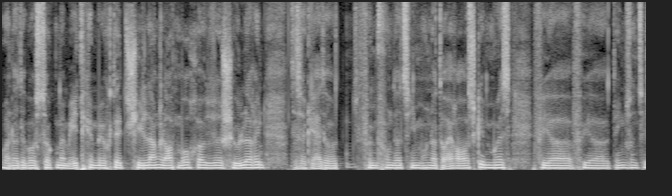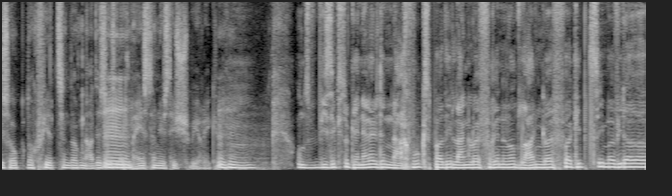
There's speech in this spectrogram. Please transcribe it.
wenn einer was sagt, mein Mädchen möchte jetzt Skilanglauf machen, also eine Schülerin, dass er gleich da 500, 700 Euro ausgeben muss für, für Dings und sie sagt nach 14 Tagen, nein, das ist Mhm. nicht meins, dann ist das schwierig. Und wie siehst du generell den Nachwuchs bei den Langläuferinnen und Lagenläufer? Gibt es immer wieder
